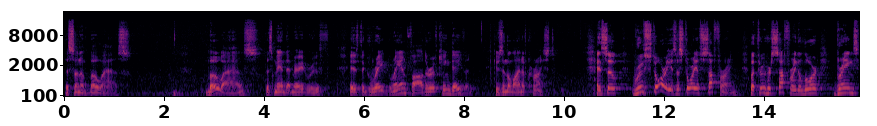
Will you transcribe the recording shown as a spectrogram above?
the son of Boaz. Boaz, this man that married Ruth, is the great grandfather of King David. He was in the line of Christ. And so Ruth's story is a story of suffering, but through her suffering, the Lord brings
